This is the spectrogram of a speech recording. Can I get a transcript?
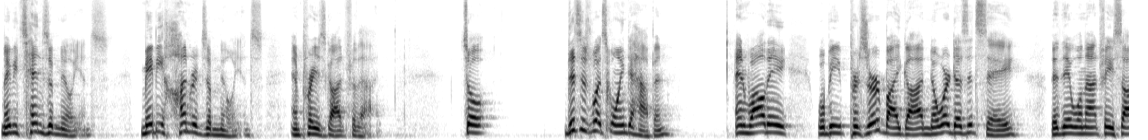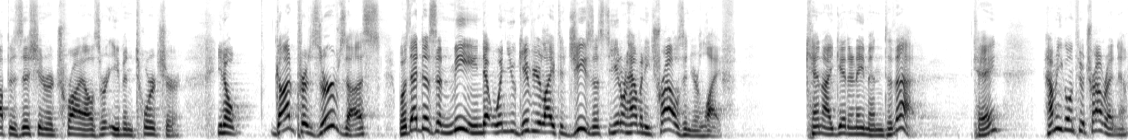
maybe tens of millions, maybe hundreds of millions, and praise God for that. So, this is what's going to happen. And while they will be preserved by God, nowhere does it say that they will not face opposition or trials or even torture. You know, God preserves us, but that doesn't mean that when you give your life to Jesus, you don't have any trials in your life. Can I get an amen to that? Okay? How many going through a trial right now?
